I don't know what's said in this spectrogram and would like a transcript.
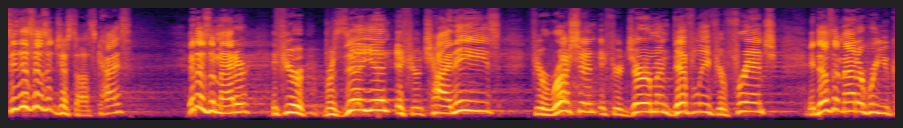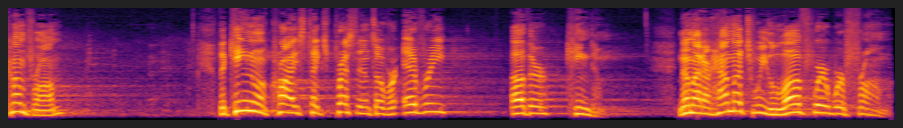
See, this isn't just us, guys. It doesn't matter if you're Brazilian, if you're Chinese, if you're Russian, if you're German, definitely if you're French. It doesn't matter where you come from. The kingdom of Christ takes precedence over every other kingdom. No matter how much we love where we're from.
